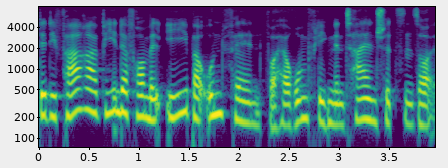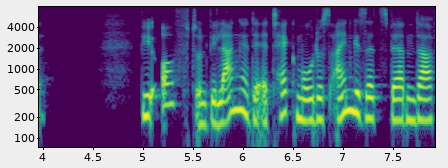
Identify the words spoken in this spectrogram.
der die Fahrer wie in der Formel E bei Unfällen vor herumfliegenden Teilen schützen soll. Wie oft und wie lange der Attack-Modus eingesetzt werden darf,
